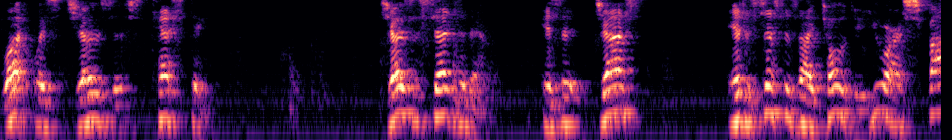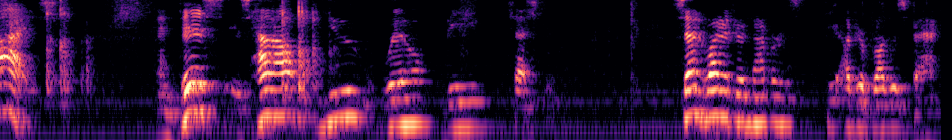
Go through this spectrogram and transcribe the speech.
What was Joseph's testing? Joseph said to them, Is it just, it is just as I told you, you are spies. And this is how you will be tested. Send one of your numbers of your brothers back.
